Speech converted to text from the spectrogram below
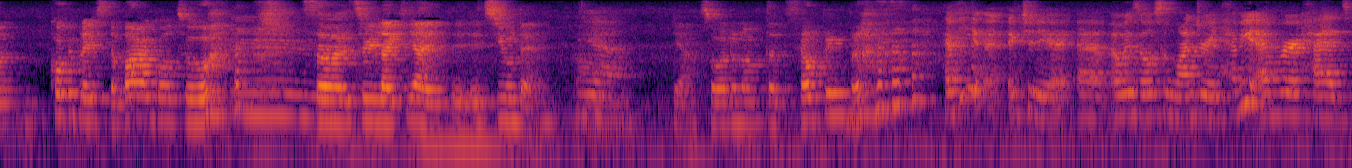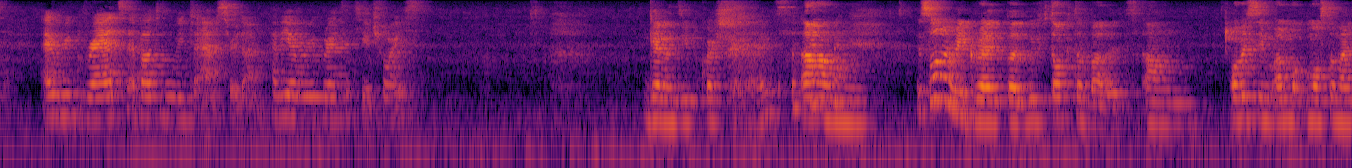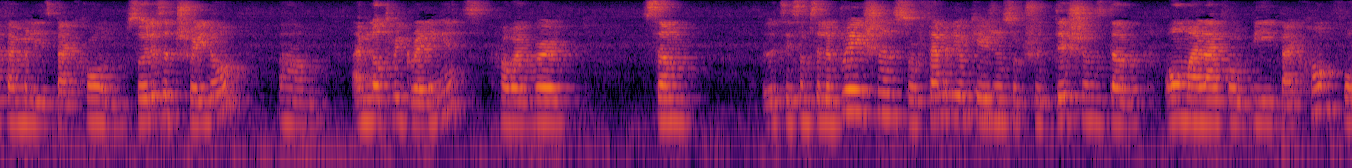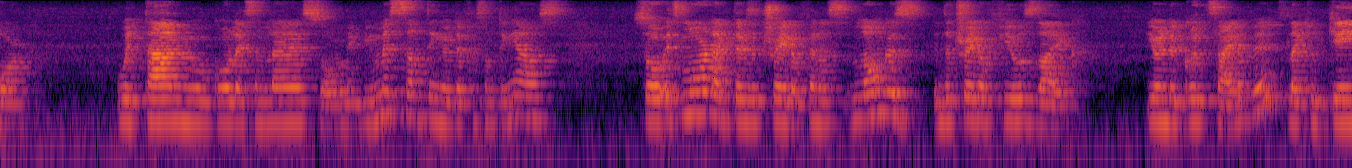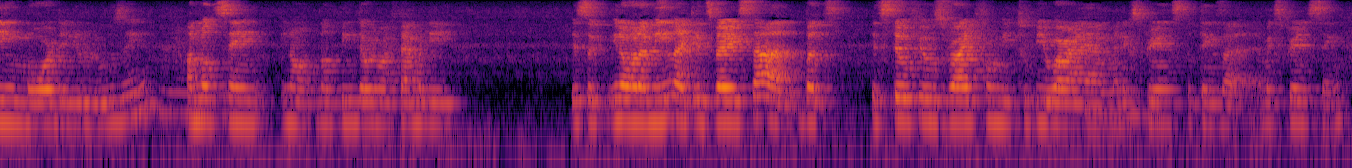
coffee place, the bar I go to. Mm. so it's really like yeah, it, it, it's you then. Um, Yeah. Yeah. So I don't know if that's helping, but Have you actually? Uh, I was also wondering. Have you ever had a regret about moving to Amsterdam? Have you ever regretted your choice? again a deep question, right? Um, it's not a regret, but we've talked about it. Um, obviously, m- most of my family is back home, so it is a trade-off. Um, I'm not regretting it. However, some let's say some celebrations or family occasions or traditions that all my life I'll be back home for. With time, you go less and less, or maybe you miss something, you're there for something else. So it's more like there's a trade off, and as long as the trade off feels like you're on the good side of it, like you're gaining more than you're losing. Mm-hmm. I'm not saying, you know, not being there with my family is a, you know what I mean? Like it's very sad, but it still feels right for me to be where I am and experience the things that I am experiencing.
